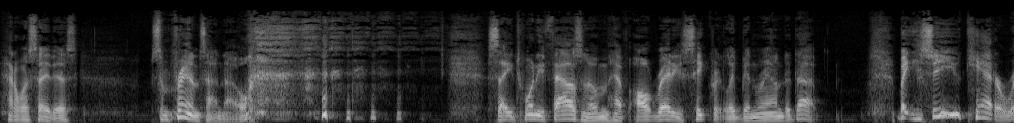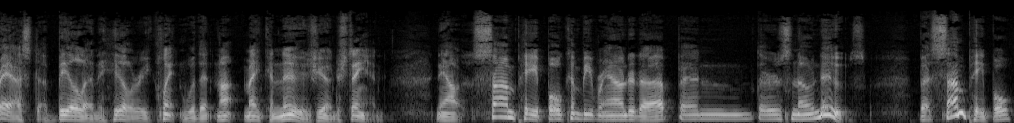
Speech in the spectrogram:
how do I say this? Some friends I know say 20,000 of them have already secretly been rounded up. But you see, you can't arrest a Bill and a Hillary Clinton with it not making news, you understand. Now, some people can be rounded up and there's no news. But some people,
